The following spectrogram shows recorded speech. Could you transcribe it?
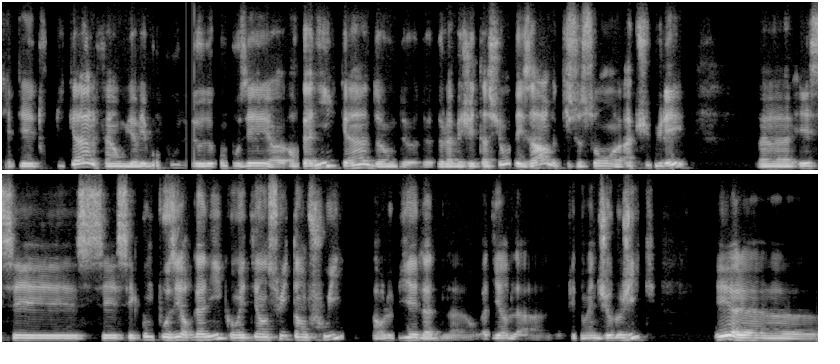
qui étaient tropicales, enfin, où il y avait beaucoup de, composés organiques, hein, de, de, la végétation, des arbres qui se sont accumulés. Euh, et ces, composés organiques ont été ensuite enfouis par le biais de la, on va dire, de la, des phénomènes géologiques. Et euh,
